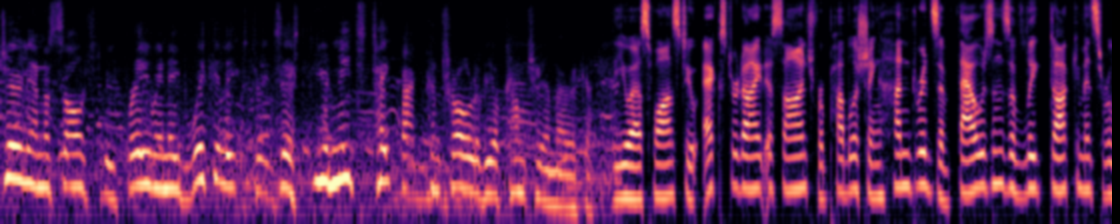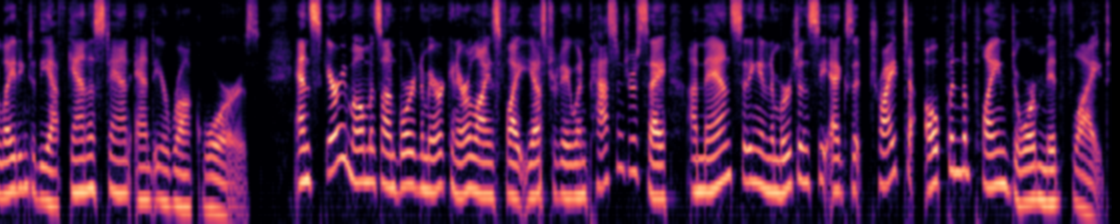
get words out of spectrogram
Julian Assange to be free. We need WikiLeaks to exist. You need to take back control of your country, America. The U.S. wants to extradite Assange for publishing hundreds of thousands of leaked documents relating to the Afghanistan and Iraq wars. And scary moments on board an American Airlines flight yesterday when passengers say a man sitting in an emergency exit tried to open the plane door mid flight.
